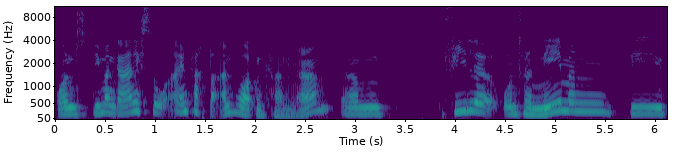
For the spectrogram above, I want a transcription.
und die man gar nicht so einfach beantworten kann. Ja? Ähm, viele Unternehmen, die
